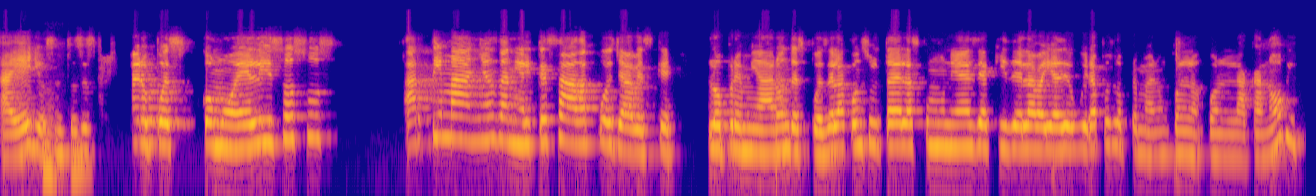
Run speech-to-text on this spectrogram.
a ellos. Entonces, pero pues como él hizo sus artimañas, Daniel Quesada, pues ya ves que lo premiaron después de la consulta de las comunidades de aquí de la Bahía de Huira, pues lo premiaron con la, con la Canovi.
